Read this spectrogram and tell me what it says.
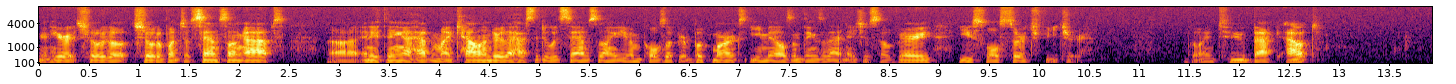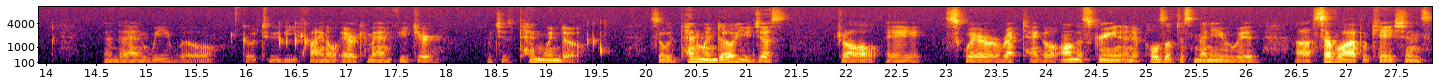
and here it showed a, showed a bunch of Samsung apps. Uh, anything I have in my calendar that has to do with Samsung. It even pulls up your bookmarks, emails, and things of that nature. So very useful search feature. Going to back out. And then we will go to the final air command feature, which is pen window. So with pen window, you just draw a square or rectangle on the screen and it pulls up this menu with uh, several applications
